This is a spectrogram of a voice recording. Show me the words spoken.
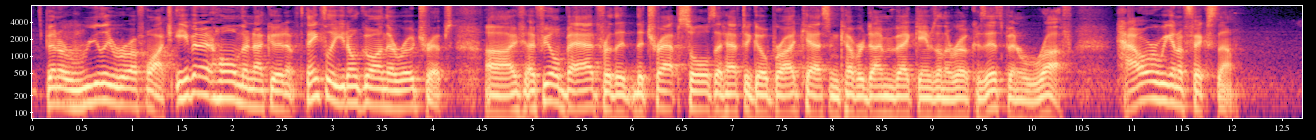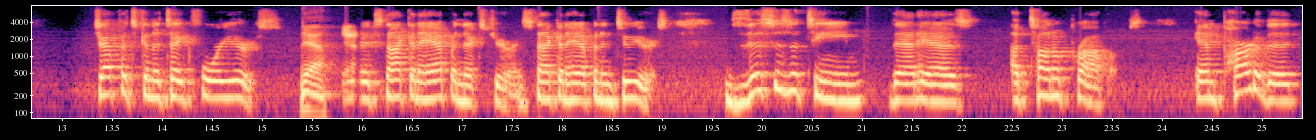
It's been a really rough watch. Even at home, they're not good. Thankfully, you don't go on their road trips. Uh, I, I, feel bad for the, the trapped souls that have to go broadcast and cover Diamondback games on the road because it's been rough. How are we going to fix them? Jeff, it's going to take four years. Yeah. It's not going to happen next year. It's not going to happen in two years. This is a team that has a ton of problems. And part of it,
